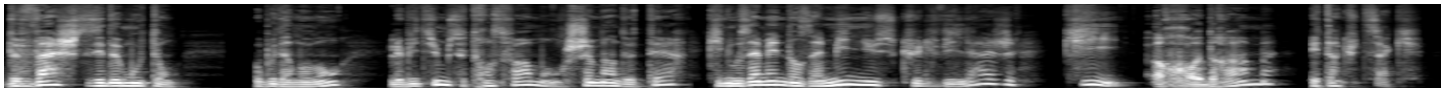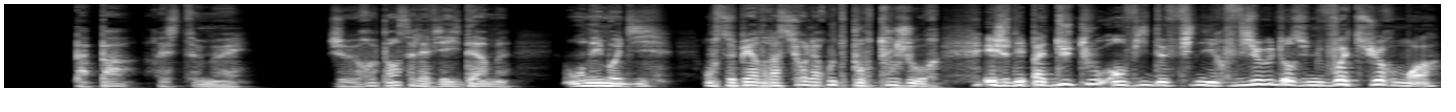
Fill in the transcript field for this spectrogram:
de vaches et de moutons. Au bout d'un moment, le bitume se transforme en chemin de terre qui nous amène dans un minuscule village qui, rodrame, est un cul-de-sac. Papa reste muet. Je repense à la vieille dame. On est maudit. On se perdra sur la route pour toujours, et je n'ai pas du tout envie de finir vieux dans une voiture, moi.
